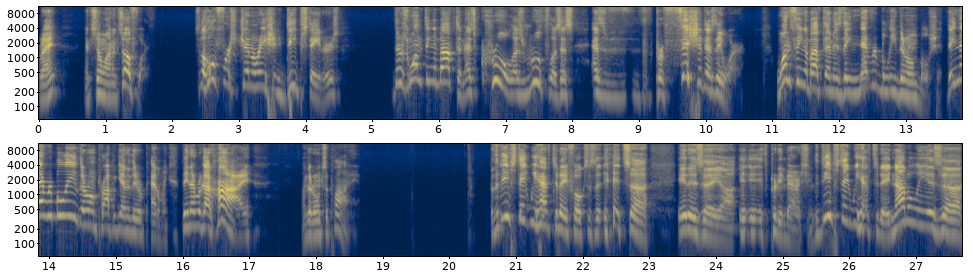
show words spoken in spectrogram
right? And so on and so forth. So the whole first generation deep staters, there's one thing about them, as cruel, as ruthless, as as proficient as they were. One thing about them is they never believed their own bullshit. They never believed their own propaganda they were peddling. They never got high on their own supply. But the deep state we have today, folks, is that it's uh it is a uh, it, it's pretty embarrassing. The deep state we have today not only is uh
